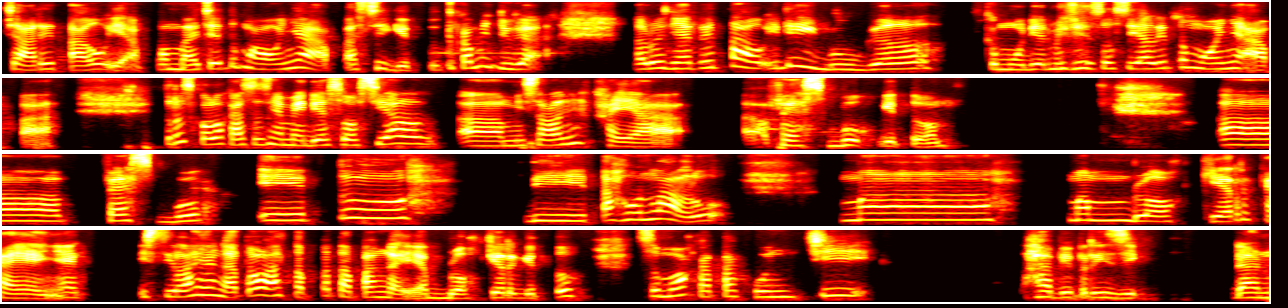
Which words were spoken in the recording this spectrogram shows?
cari tahu ya pembaca itu maunya apa sih gitu. Kami juga harus nyari tahu ini Google kemudian media sosial itu maunya apa. Terus kalau kasusnya media sosial uh, misalnya kayak uh, Facebook gitu. Uh, Facebook itu di tahun lalu me memblokir kayaknya istilahnya nggak tahu lah tepat apa nggak ya blokir gitu semua kata kunci Habib Rizik dan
